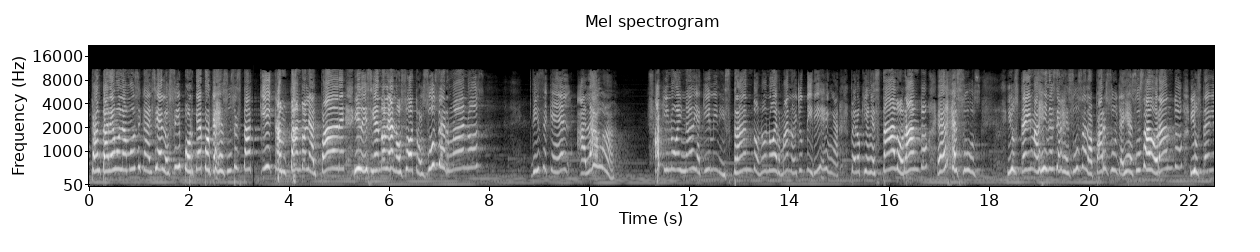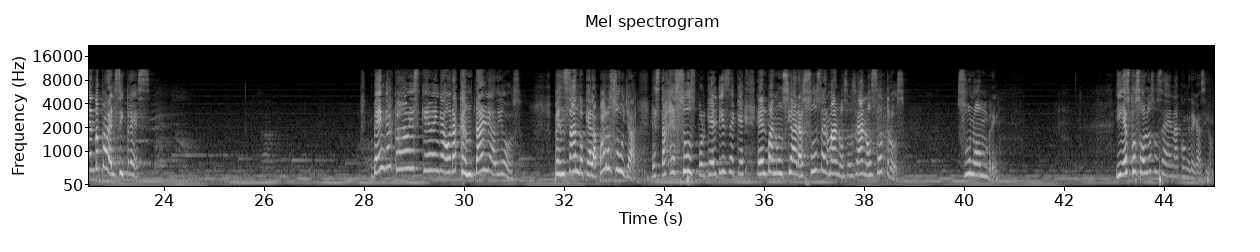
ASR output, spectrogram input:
Cantaremos la música del cielo. Sí, ¿por qué? Porque Jesús está aquí cantándole al Padre y diciéndole a nosotros, sus hermanos, dice que Él alaba. Aquí no hay nadie aquí ministrando. No, no, hermano, ellos dirigen. pero quien está adorando es Jesús. Y usted imagínese a Jesús a la par suya y Jesús adorando y usted viendo para el ciprés. Venga cada vez que venga ahora a cantarle a Dios, pensando que a la par suya está Jesús, porque Él dice que Él va a anunciar a sus hermanos, o sea, a nosotros, su nombre. Y esto solo sucede en la congregación.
